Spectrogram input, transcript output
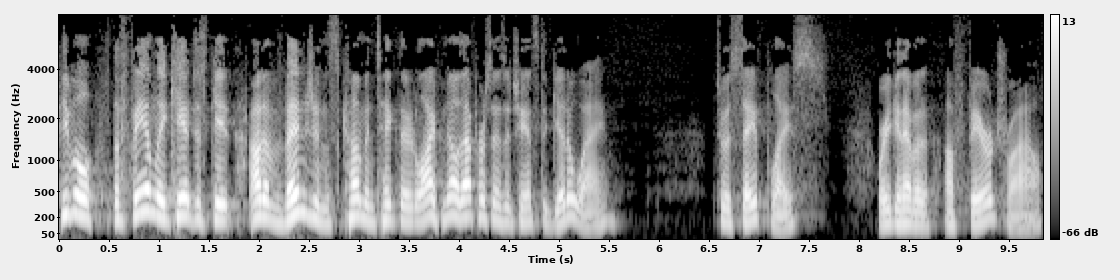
People, the family can't just get out of vengeance come and take their life. No, that person has a chance to get away to a safe place where he can have a, a fair trial.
